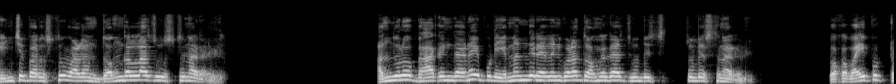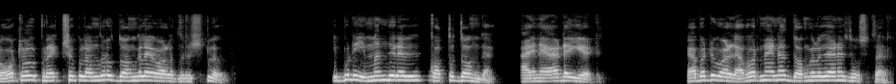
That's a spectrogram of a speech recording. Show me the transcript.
కించపరుస్తూ వాళ్ళని దొంగల్లా చూస్తున్నారు వాళ్ళు. అందులో భాగంగానే ఇప్పుడు ఏమంది రవిని కూడా దొంగగా చూపి చూపిస్తున్నారు వీళ్ళు. ఒకవైపు టోటల్ ప్రేక్షకులందరూ దొంగలే వాళ్ళ దృష్టిలో. ఇప్పుడు ఇమ్మంది రవి కొత్త దొంగ. ఆయన యాడ్ అయ్యాడు. కాబట్టి వాళ్ళు ఎవరినైనా దొంగలుగానే చూస్తారు.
